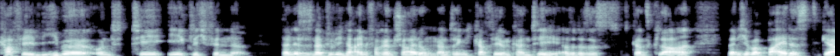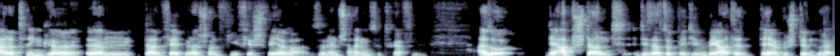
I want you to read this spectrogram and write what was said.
Kaffee liebe und Tee eklig finde, dann ist es natürlich eine einfache Entscheidung. Dann trinke ich Kaffee und keinen Tee. Also das ist ganz klar. Wenn ich aber beides gerne trinke, ähm, dann fällt mir das schon viel, viel schwerer, so eine Entscheidung zu treffen. Also der Abstand dieser subjektiven Werte, der bestimmt, oder,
